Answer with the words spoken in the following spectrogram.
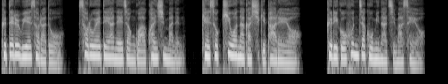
그때를 위해서라도 서로에 대한 애정과 관심만은 계속 키워나가시기 바래요. 그리고 혼자 고민하지 마세요.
